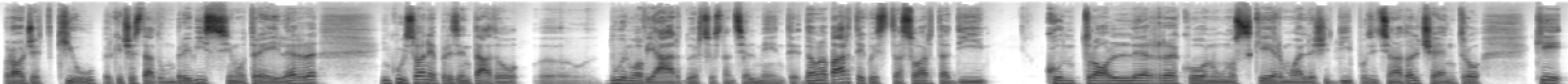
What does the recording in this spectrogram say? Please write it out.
Project Q, perché c'è stato un brevissimo trailer in cui Sony ha presentato uh, due nuovi hardware sostanzialmente. Da una parte questa sorta di controller con uno schermo LCD posizionato al centro che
